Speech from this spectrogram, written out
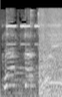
What the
